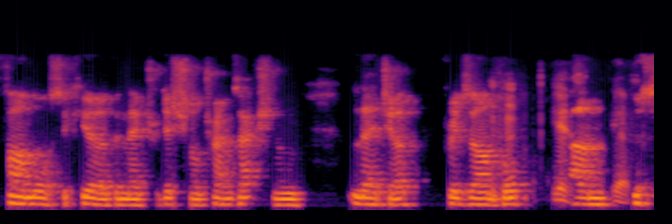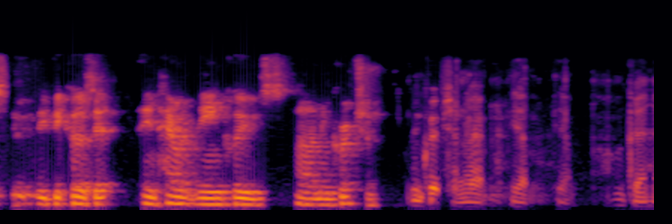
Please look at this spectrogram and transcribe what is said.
far more secure than their traditional transaction ledger, for example, mm-hmm. yes. Um, yes. just simply because it inherently includes um, encryption. Encryption, right? Yep, yep. Okay.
